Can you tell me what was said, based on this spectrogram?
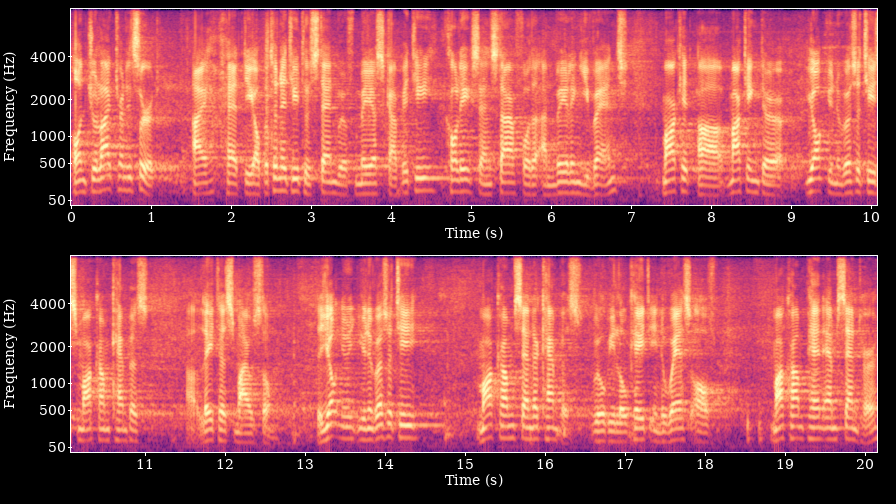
On July 23rd, I had the opportunity to stand with Mayor Scarpitti, colleagues and staff for the unveiling event market, uh, marking the York University's Markham campus uh, latest milestone. The York University Markham Centre campus will be located in the west of Markham Pan Am Centre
